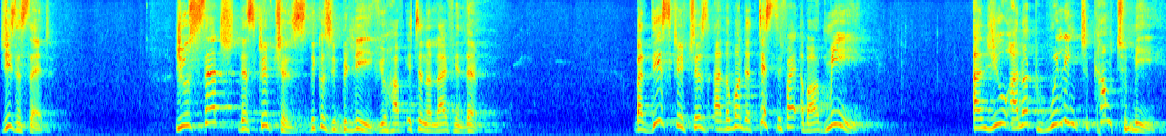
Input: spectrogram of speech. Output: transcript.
Jesus said, You search the scriptures because you believe you have eternal life in them. But these scriptures are the ones that testify about me. And you are not willing to come to me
